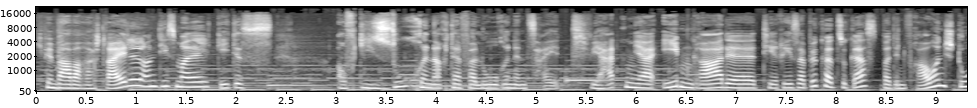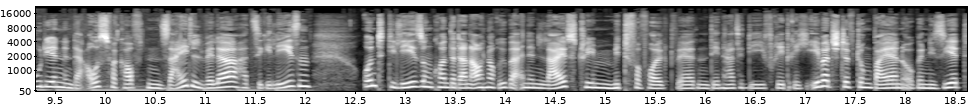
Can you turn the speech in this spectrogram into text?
Ich bin Barbara Streidel und diesmal geht es auf die Suche nach der verlorenen Zeit. Wir hatten ja eben gerade Theresa Bücker zu Gast bei den Frauenstudien in der ausverkauften Seidelvilla, hat sie gelesen. Und die Lesung konnte dann auch noch über einen Livestream mitverfolgt werden. Den hatte die Friedrich-Ebert-Stiftung Bayern organisiert.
